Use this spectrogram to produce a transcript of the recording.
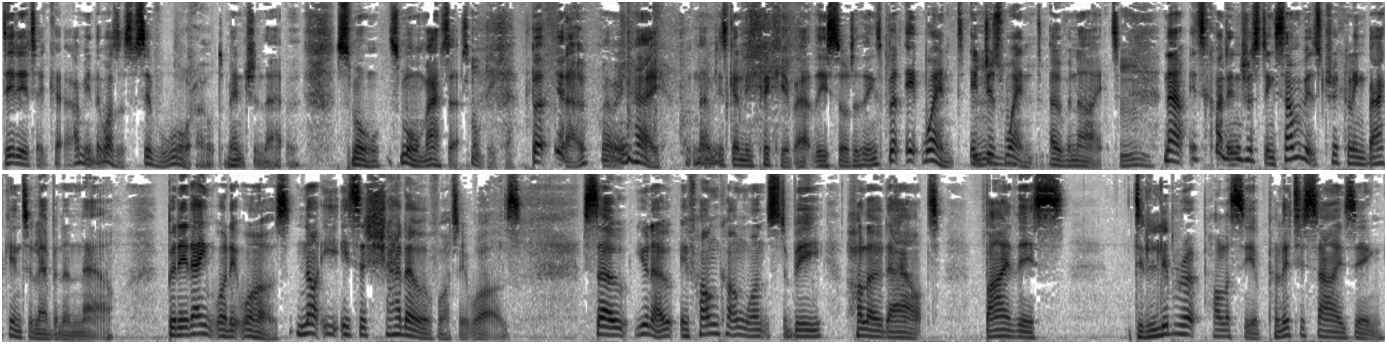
did it occur. I mean, there was a civil war, I ought to mention that. Small, small matter. Small detail. But, you know, I mean, hey, nobody's going to be picky about these sort of things. But it went. It just mm. went overnight. Mm. Now, it's quite interesting. Some of it's trickling back into Lebanon now, but it ain't what it was. Not. It's a shadow of what it was. So, you know, if Hong Kong wants to be hollowed out by this deliberate policy of politicizing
